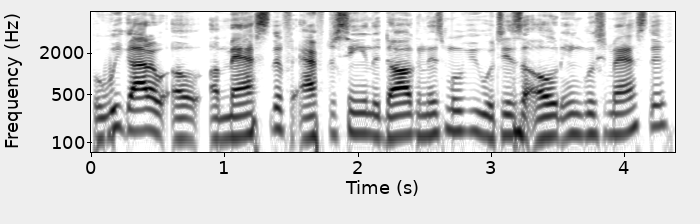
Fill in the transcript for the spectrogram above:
But we got a, a, a mastiff after seeing the dog in this movie, which is an old English mastiff.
